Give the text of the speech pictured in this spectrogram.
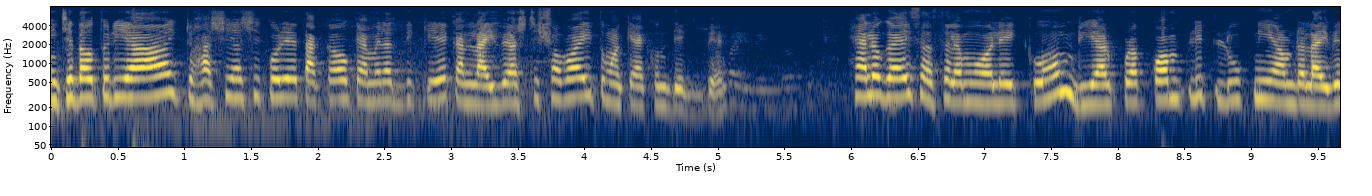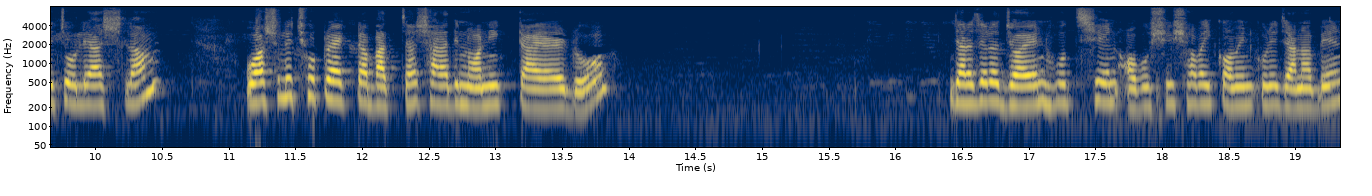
নিচে দাও তো রিয়া একটু হাসি হাসি করে তাকাও ক্যামেরার দিকে কারণ লাইভে আসছে সবাই তোমাকে এখন দেখবে। হ্যালো গাইস আসসালামু আলাইকুম। রিয়ার পুরো কমপ্লিট লুক নিয়ে আমরা লাইভে চলে আসলাম। ও আসলে ছোট একটা বাচ্চা সারাদিন অনেক টায়ার্ডও যারা যারা জয়েন হচ্ছেন অবশ্যই সবাই কমেন্ট করে জানাবেন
